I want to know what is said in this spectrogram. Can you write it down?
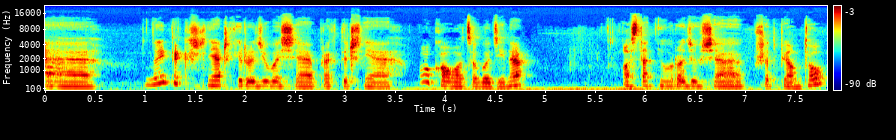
E, no i tak szczeniaczki rodziły się praktycznie około co godzinę. Ostatni urodził się przed piątą.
